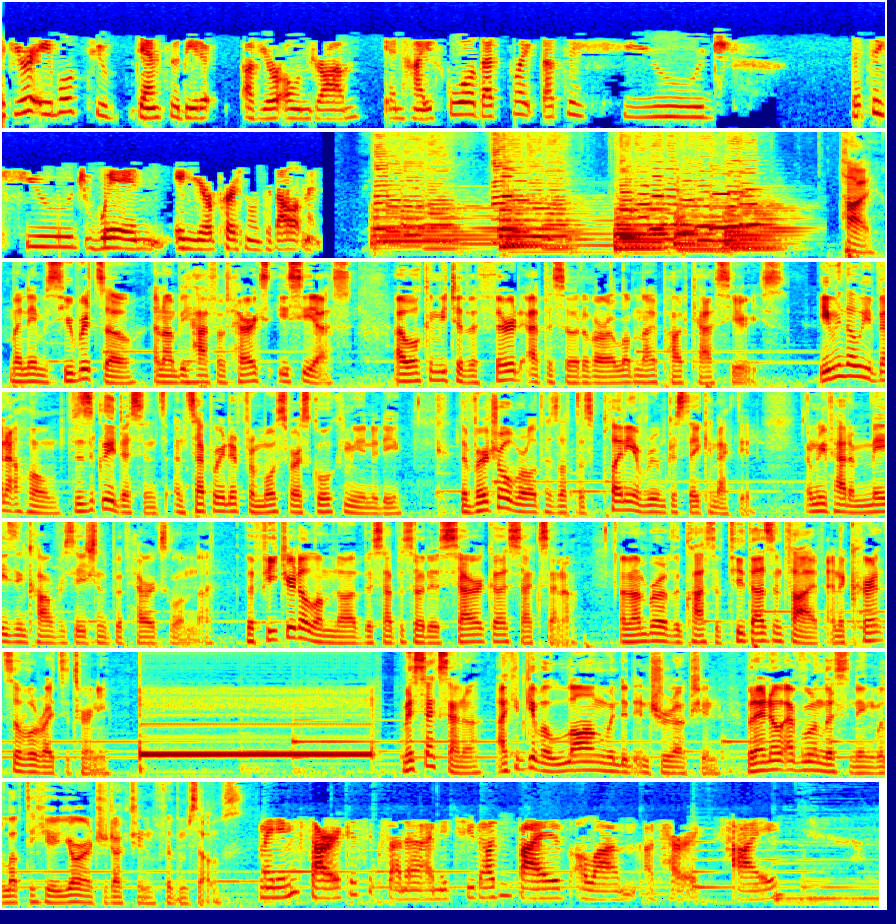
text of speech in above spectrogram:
if you're able to dance to the beat of your own drum in high school, that's like that's a huge that's a huge win in your personal development. Hi, my name is Hubert Zoe, and on behalf of Herricks ECS, I welcome you to the third episode of our alumni podcast series. Even though we've been at home, physically distanced, and separated from most of our school community, the virtual world has left us plenty of room to stay connected, and we've had amazing conversations with Herricks alumni. The featured alumna of this episode is Sarika Saxena, a member of the class of 2005 and a current civil rights attorney. Miss Saxena, I could give a long winded introduction, but I know everyone listening would love to hear your introduction for themselves. My name is Sarika Saxena. I'm a 2005 alum of Herrick High.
